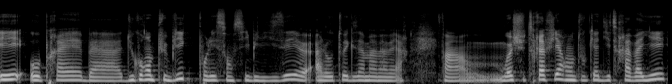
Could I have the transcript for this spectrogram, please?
et auprès bah, du grand public pour les sensibiliser euh, à l'auto-examen mammaire. Enfin, moi, je suis très fière en tout cas d'y travailler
